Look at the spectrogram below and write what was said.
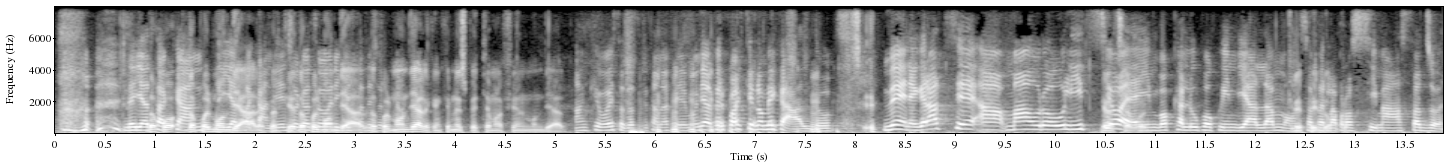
degli attaccanti. Dopo, il mondiale, perché dopo il mondiale, dopo il mondiale, che anche noi aspettiamo la fine del mondiale. Anche voi state aspettando la fine del mondiale per qualche nome caldo. sì. Bene, grazie a Mauro Ulizio e in bocca al lupo quindi alla Monza per la prossima stagione.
